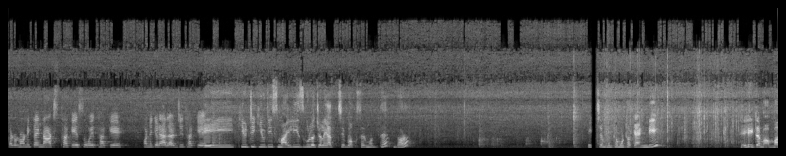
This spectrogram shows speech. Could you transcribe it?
কারণ অনেকটাই নাটস থাকে সোয়ে থাকে অনেকের অ্যালার্জি থাকে। এই কিউটি কিউটি স্মাইলিজগুলো চলে যাচ্ছে বক্সের মধ্যে ধরো। এই হচ্ছে মুঠো মুঠো ক্যান্ডি। এইটা মাম্মা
